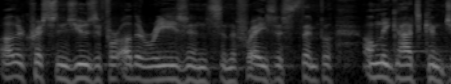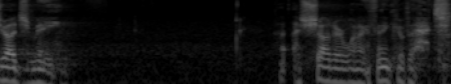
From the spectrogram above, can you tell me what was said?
other Christians use it for other reasons, and the phrase is simple only God can judge me. I shudder when I think of that.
